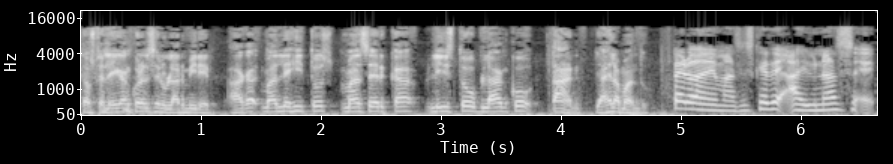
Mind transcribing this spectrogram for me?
a usted le digan con el celular, mire, haga más lejitos, más cerca, listo, blanco, tan, ya se la mando. Pero además es que de- hay unas eh,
